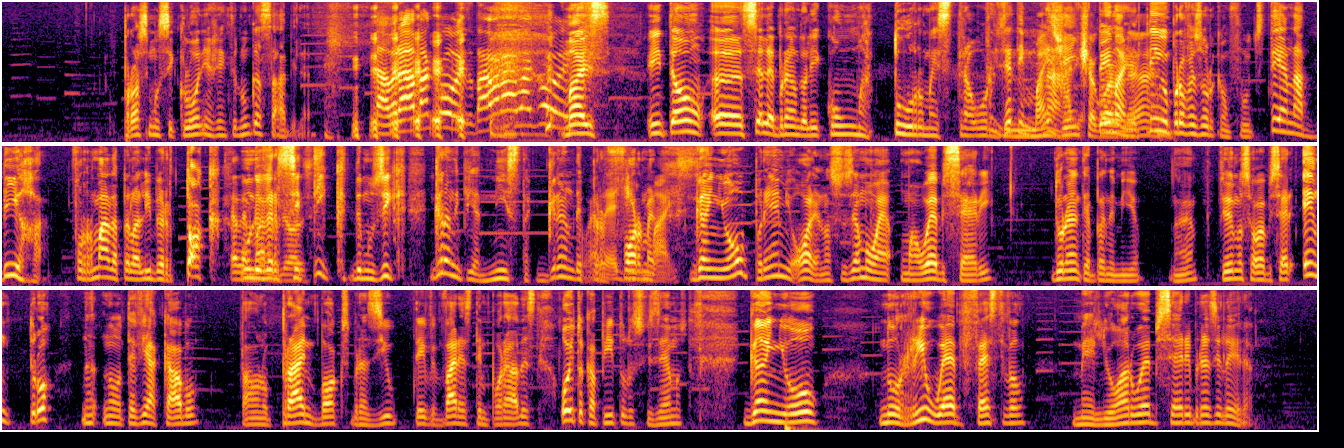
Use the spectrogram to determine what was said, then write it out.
Próximo ciclone a gente nunca sabe, né? Tá brava a coisa, tá brava coisa. Mas, então, uh, celebrando ali com uma turma extraordinária. Pois é, tem mais gente agora, tem, mais, né? tem o professor Canflutes, tem a Nabirra, formada pela Libertoc é Universität de Musik, grande pianista, grande Ela é performer, é ganhou o prêmio. Olha, nós fizemos uma websérie durante a pandemia, né? Fizemos essa websérie, entrou no, no TV a cabo, estava no Prime Box Brasil, teve várias temporadas, oito capítulos fizemos, ganhou no Rio Web Festival melhor websérie brasileira,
